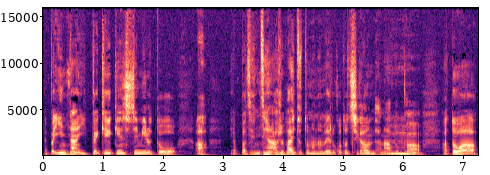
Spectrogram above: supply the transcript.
やっぱインターン一回経験してみるとあやっぱ全然アルバイトと学べること違うんだなとか、あとは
